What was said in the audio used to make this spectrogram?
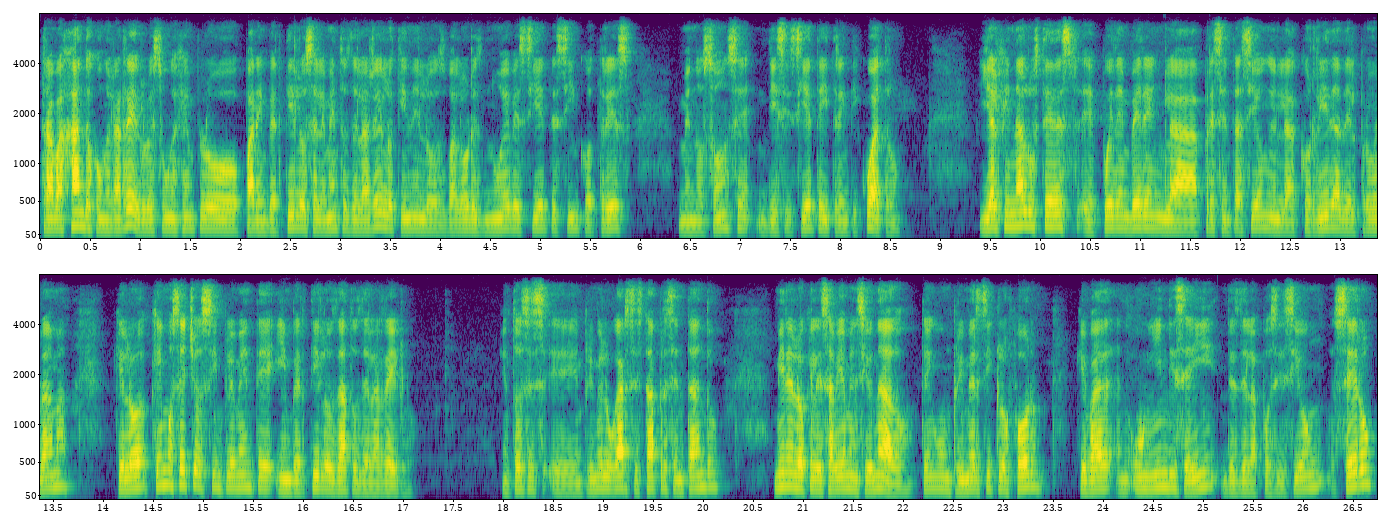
trabajando con el arreglo. Es un ejemplo para invertir los elementos del arreglo. Tienen los valores 9, 7, 5, 3, menos 11, 17 y 34. Y al final ustedes eh, pueden ver en la presentación, en la corrida del programa, que lo que hemos hecho es simplemente invertir los datos del arreglo. Entonces, eh, en primer lugar, se está presentando, miren lo que les había mencionado, tengo un primer ciclo for que va un índice i desde la posición 0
